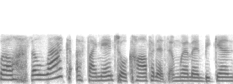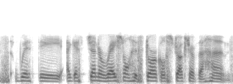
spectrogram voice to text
Well, the lack of financial confidence in women begins with the, I guess, generational historical structure of the homes.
